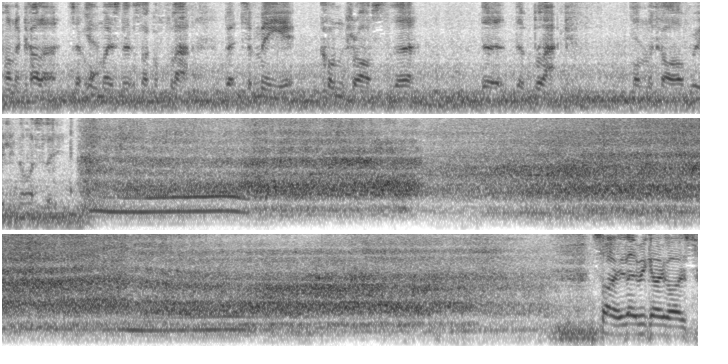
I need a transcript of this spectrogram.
kind of colour. So it Yeah. almost looks like a flat, but to me it contrasts the the the black on the Yes. car really nicely. So there we go, guys.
